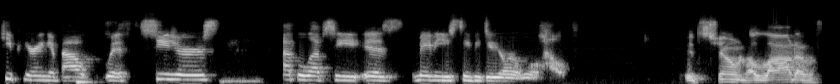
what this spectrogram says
keep hearing about with seizures, epilepsy, is maybe CBD oil will help. it's shown a lot of,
